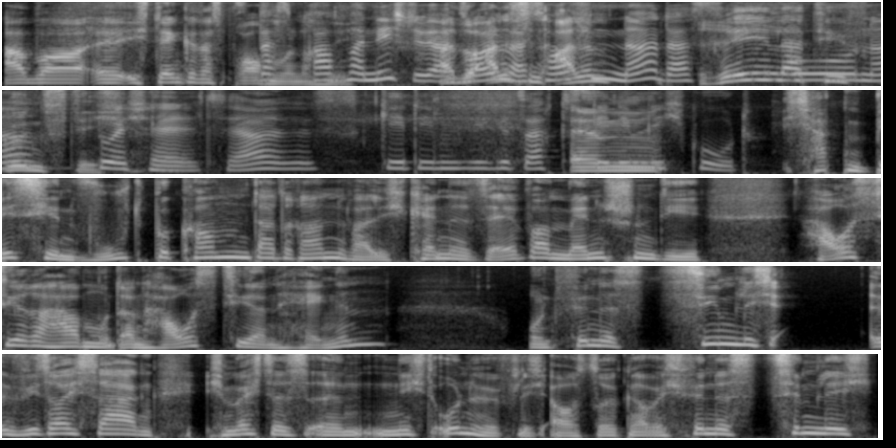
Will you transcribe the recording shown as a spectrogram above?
Aber äh, ich denke, das brauchen das wir noch braucht nicht. man nicht. Da Also alles wir in hoffen, allem ne, dass relativ Ingo, ne, günstig. durchhält. Ja, es geht ihm, wie gesagt, es geht Ähm, ihm nicht gut. Ich habe ein bisschen Wut bekommen daran, weil ich kenne selber Menschen, die Haustiere haben und an Haustieren hängen und finde es ziemlich, wie soll ich sagen, ich möchte es äh, nicht unhöflich ausdrücken, aber ich finde es ziemlich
